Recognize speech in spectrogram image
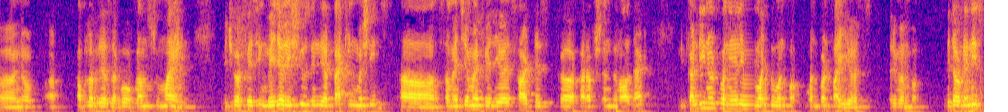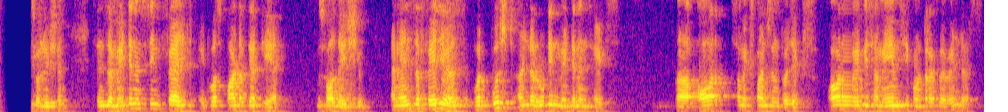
uh, you know, a couple of years ago comes to mind, which were facing major issues in their packing machines, uh, some HMI failures, hard disk uh, corruptions, and all that. It continued for nearly one to 1.5 years, remember, without any solution since the maintenance team felt it was part of their care to solve the issue and hence the failures were pushed under routine maintenance heads uh, or some expansion projects or maybe some AMC contracts by vendors.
